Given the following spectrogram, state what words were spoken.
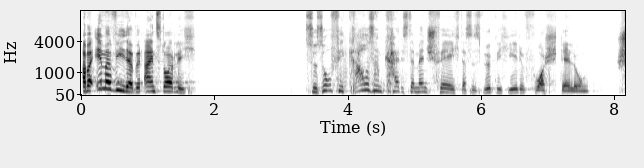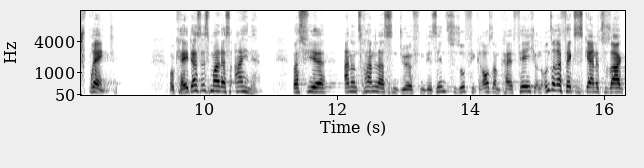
Aber immer wieder wird eins deutlich, zu so viel Grausamkeit ist der Mensch fähig, dass es wirklich jede Vorstellung sprengt. Okay, das ist mal das eine, was wir an uns ranlassen dürfen. Wir sind zu so viel Grausamkeit fähig und unser Reflex ist gerne zu sagen,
